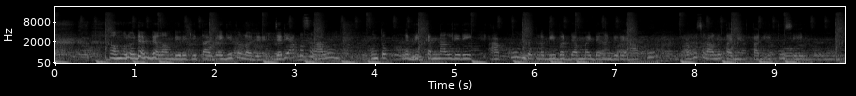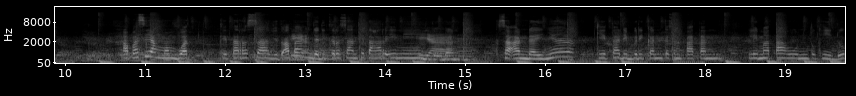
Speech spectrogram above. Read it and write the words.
membludak dalam diri kita kayak gitu loh deh jadi aku selalu untuk lebih kenal diri aku untuk lebih berdamai dengan diri aku aku selalu tanyakan itu sih Apa sih yang membuat kita resah gitu? Apa Iya. yang menjadi keresahan kita hari ini gitu? Iya. Dan seandainya kita diberikan kesempatan lima tahun untuk hidup,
